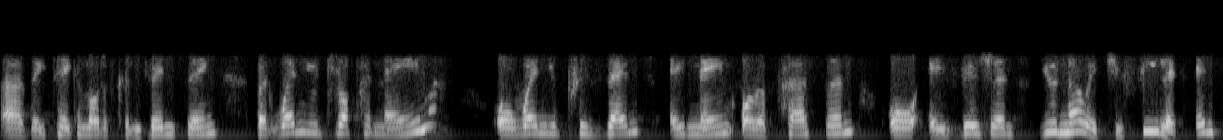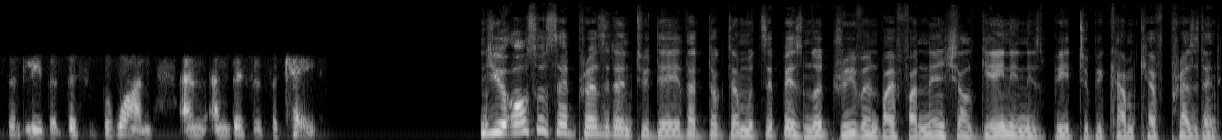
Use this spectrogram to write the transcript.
uh, they take a lot of convincing. But when you drop a name or when you present a name or a person or a vision, you know it, you feel it instantly that this is the one and, and this is the case. And you also said, President, today that Dr. Motsepe is not driven by financial gain in his bid to become CAF president.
